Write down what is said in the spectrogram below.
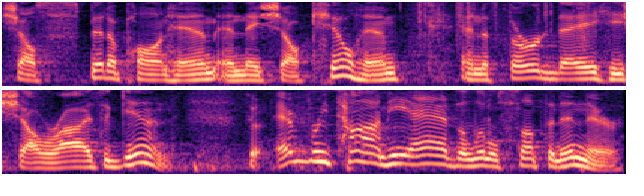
shall spit upon him, and they shall kill him. And the third day he shall rise again. So every time he adds a little something in there.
